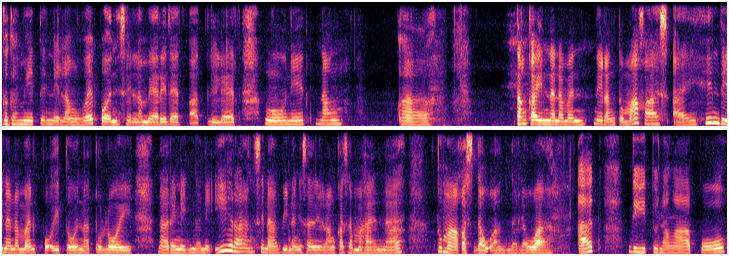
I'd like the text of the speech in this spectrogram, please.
gagamitin nilang weapon sila Meridet at Lilet. Ngunit nang ah, tangkain na naman nilang tumakas ay hindi na naman po ito natuloy. Narinig nga ni Ira ang sinabi ng isa nilang kasamahan na tumakas daw ang dalawa. At dito na nga po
